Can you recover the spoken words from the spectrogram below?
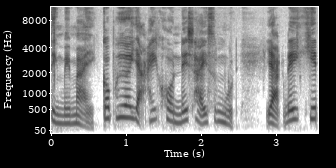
สิ่งใหม่ ๆ ก็เพื่ออยากให้คนได้ใช้สมุด อยากได้คิด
